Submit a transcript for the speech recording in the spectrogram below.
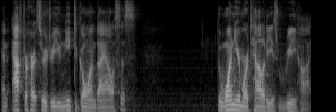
and after heart surgery you need to go on dialysis, the one-year mortality is really high,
